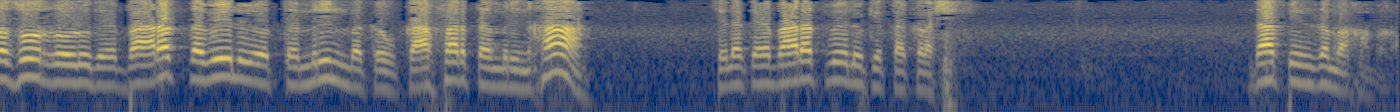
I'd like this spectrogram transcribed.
بزور وروړو دی عبارت ته ویلو یو تمرین وکاو کافر تمرین ها چې لکه عبارت ویلو کې تکړه شي دا پنځمه خبره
